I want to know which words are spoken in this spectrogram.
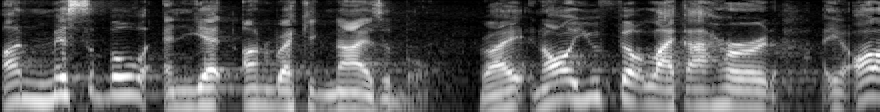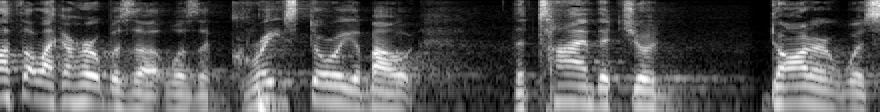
unmissable and yet unrecognizable. Right? And all you felt like I heard, all I felt like I heard was a was a great story about the time that your daughter was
